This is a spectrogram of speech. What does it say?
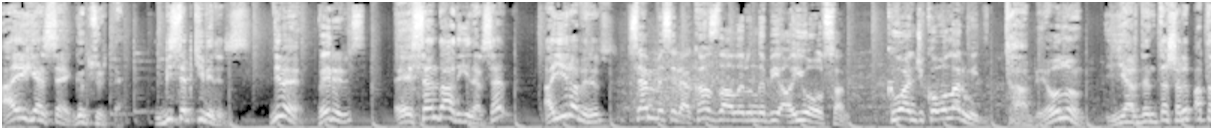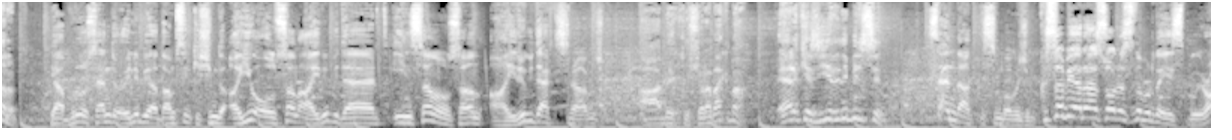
Ayı gelse Göktürk'te. Biz tepki veririz. Değil mi? Veririz. E sen daha gidersen ayıyla veririz. Sen mesela Kaz Dağları'nda bir ayı olsan Kıvancı kovalar mıydın? Tabii oğlum. Yerden taş alıp atarım. Ya bro sen de öyle bir adamsın ki şimdi ayı olsan ayrı bir dert, insan olsan ayrı bir dertsin abicim. Abi kusura bakma. Herkes yerini bilsin. Sen de haklısın babacığım. Kısa bir ara sonrasında buradayız. Buyurun.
